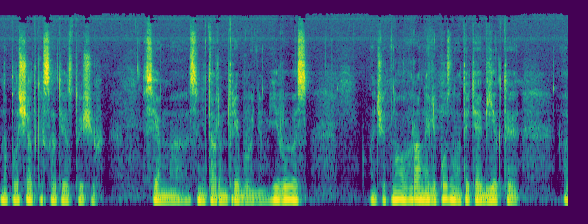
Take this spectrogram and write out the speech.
на площадках, соответствующих всем э, санитарным требованиям, и вывоз. Значит, но рано или поздно вот эти объекты э,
